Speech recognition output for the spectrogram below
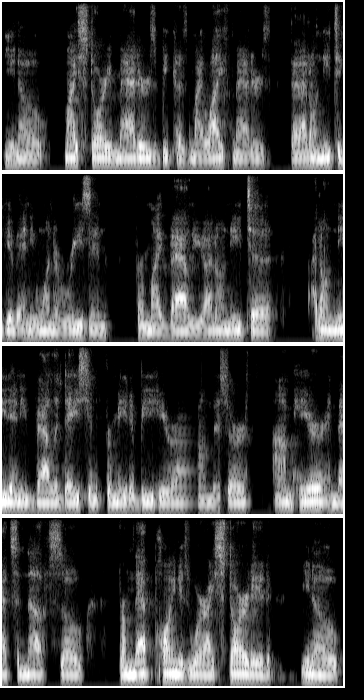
you know, my story matters because my life matters, that I don't need to give anyone a reason for my value. I don't need to, I don't need any validation for me to be here on this earth. I'm here and that's enough. So from that point is where I started, you know,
